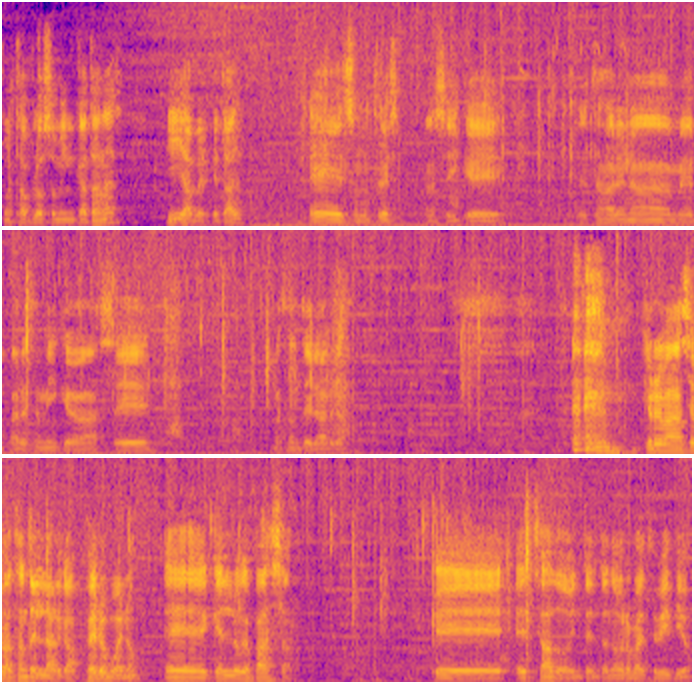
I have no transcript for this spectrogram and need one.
con estas Blossoming Katanas y a ver qué tal. Eh, somos tres, así que estas arenas me parece a mí que va a ser bastante larga. Creo que van a ser bastante largas, pero bueno, eh, ¿qué es lo que pasa? Que he estado intentando grabar este vídeo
